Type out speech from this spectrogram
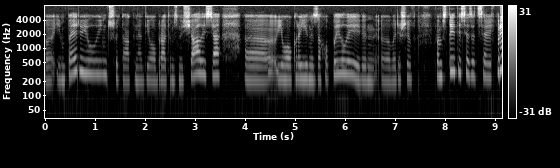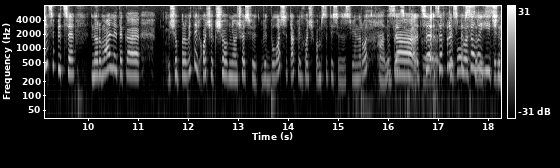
в імперію іншу, так, над його братом знущалися, його країну захопили, і він вирішив помститися за це. В принципі, це нормальна така. Що правитель хоче, якщо в нього щось відбулося, так він хоче помститися за свій народ. А, ну, За- принципі, це- це, в принципі, все логічно,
